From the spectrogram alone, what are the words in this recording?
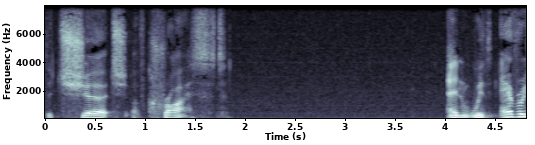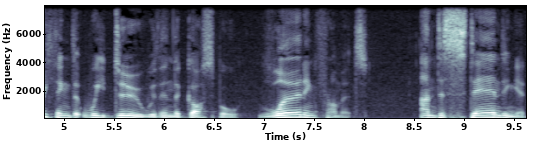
the church of Christ. And with everything that we do within the gospel, learning from it, understanding it,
